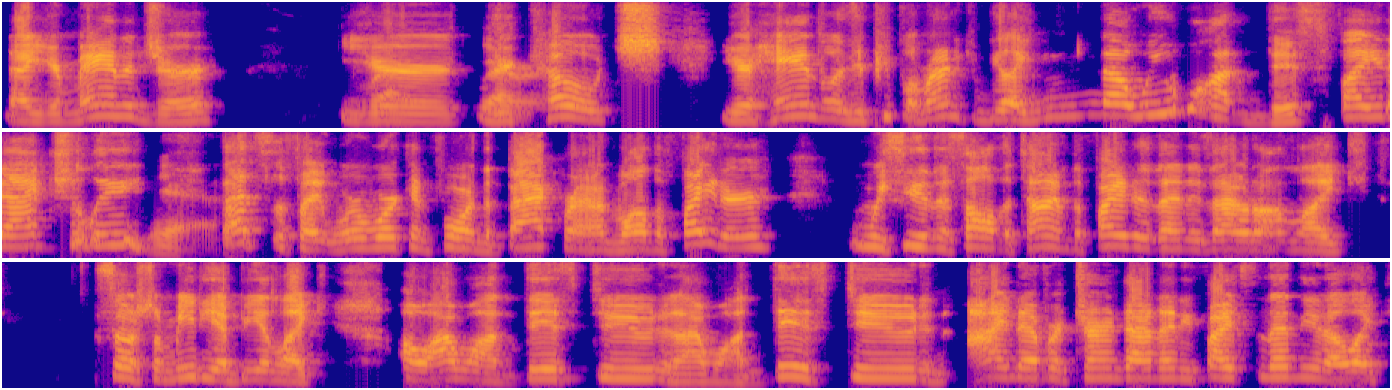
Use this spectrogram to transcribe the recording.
Now, your manager, your right, your right, coach your handlers, your people around you can be like, no, we want this fight actually. Yeah. That's the fight we're working for in the background. While the fighter, we see this all the time, the fighter then is out on like social media being like, oh, I want this dude and I want this dude. And I never turned down any fights. And then, you know, like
